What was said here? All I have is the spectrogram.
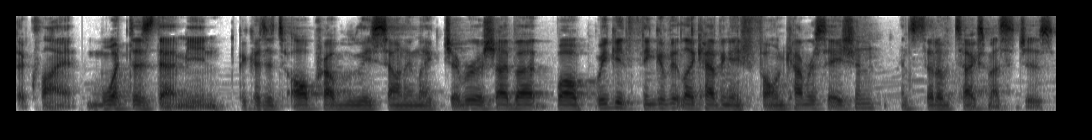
the client. What does that mean? Because it's all probably sounding like gibberish, I bet. Well, we could think of it like having a phone conversation instead of text messages.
